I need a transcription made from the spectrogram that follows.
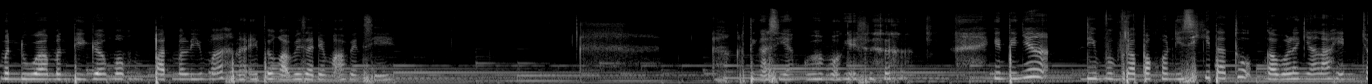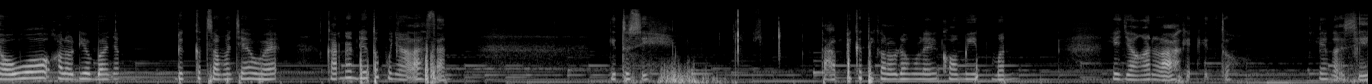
mendua, mentiga, memempat, melima, nah itu nggak bisa dimaafin sih. Ngerti gak sih yang gue omongin? Intinya di beberapa kondisi kita tuh nggak boleh nyalahin cowok kalau dia banyak deket sama cewek karena dia tuh punya alasan gitu sih tapi ketika lo udah mulai komitmen ya janganlah kayak gitu. Ya nggak sih?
